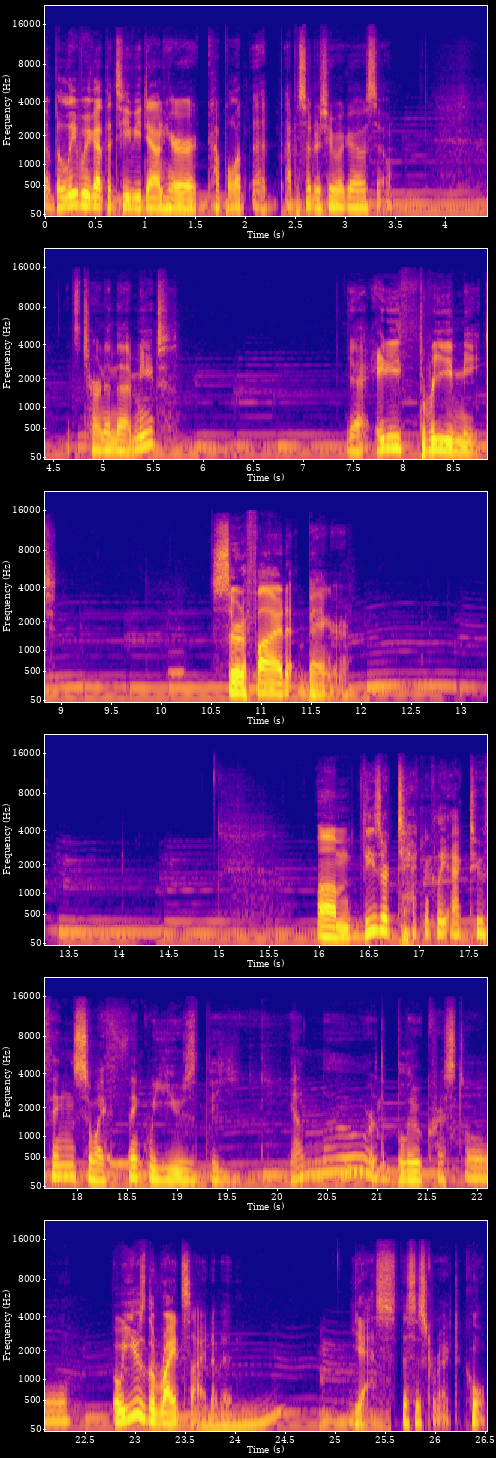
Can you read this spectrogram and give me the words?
I believe we got the TV down here a couple of uh, episode or two ago, so let's turn in that meat. Yeah, 83 meat. Certified banger. Um, these are technically Act 2 things, so I think we use the yellow or the blue crystal. But we use the right side of it. Yes, this is correct. Cool.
